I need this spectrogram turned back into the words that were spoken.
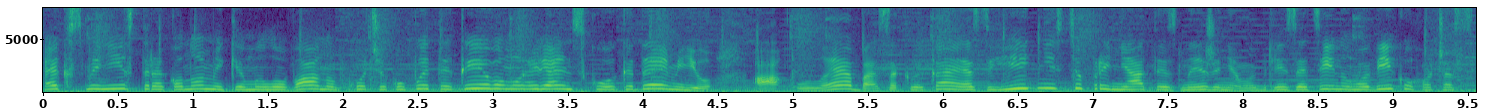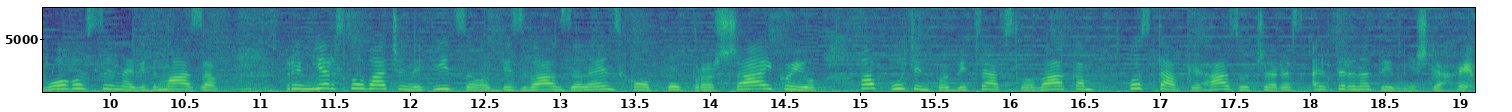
Екс-міністр економіки Милованов хоче купити Києво-Могилянську академію. А Кулеба закликає з гідністю прийняти зниження мобілізаційного віку, хоча свого сина відмазав. Прем'єр Словаччини Фіцо обізвав Зеленського попрошайкою, а Путін пообіцяв словакам поставки газу через альтернативні шляхи.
